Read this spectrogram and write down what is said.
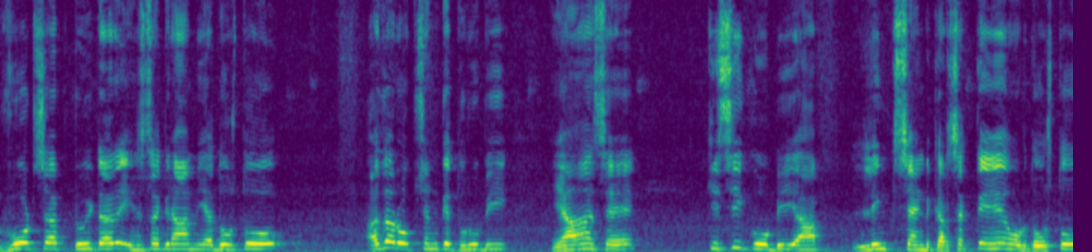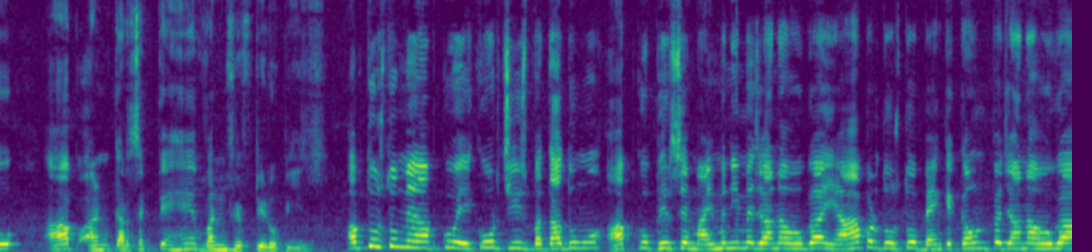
व्हाट्सअप ट्विटर इंस्टाग्राम या दोस्तों अदर ऑप्शन के थ्रू भी यहाँ से किसी को भी आप लिंक सेंड कर सकते हैं और दोस्तों, आप अर्न कर सकते हैं वन फिफ्टी रुपीज़ अब दोस्तों, मैं आपको एक और चीज़ बता दूँ। आपको फिर से माई मनी में जाना होगा। यहाँ पर दोस्तों बैंक अकाउंट पर जाना होगा।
